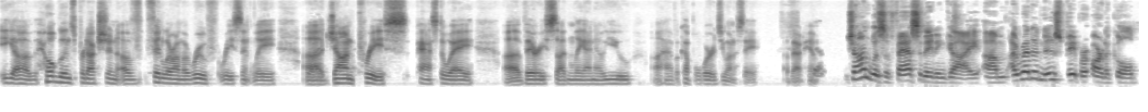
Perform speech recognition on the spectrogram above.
Hoagland's production of Fiddler on the Roof recently. Uh, John Priest passed away uh, very suddenly. I know you uh, have a couple words you want to say about him. John was a fascinating guy. Um, I read a newspaper article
